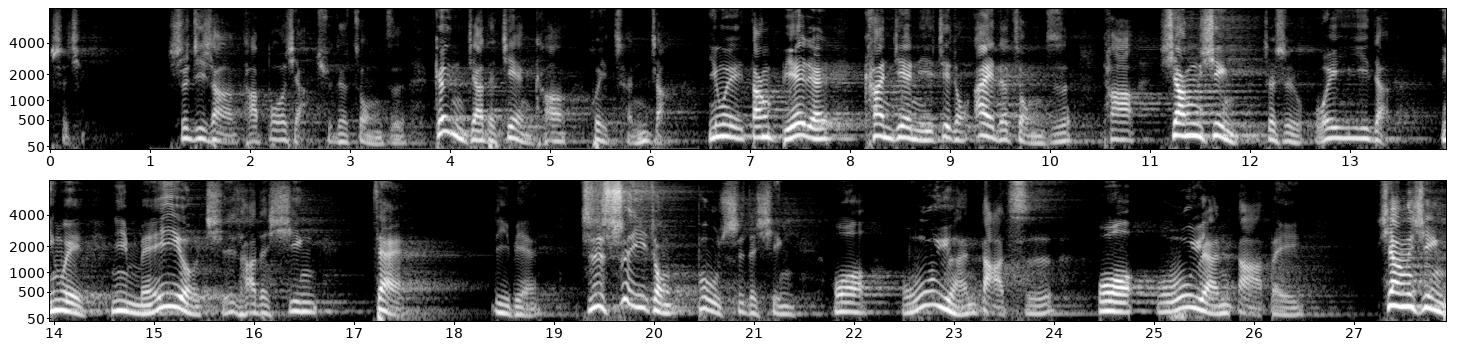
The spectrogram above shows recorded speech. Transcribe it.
事情。实际上，他播下去的种子更加的健康，会成长。因为当别人看见你这种爱的种子，他相信这是唯一的，因为你没有其他的心。在里边，只是一种布施的心。我无缘大慈，我无缘大悲，相信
